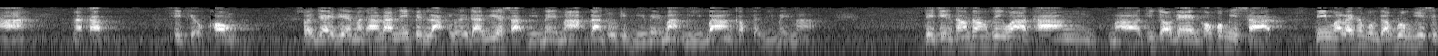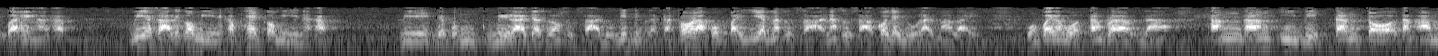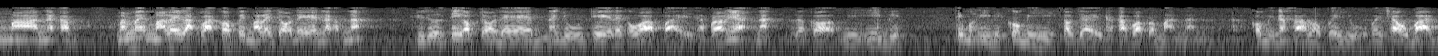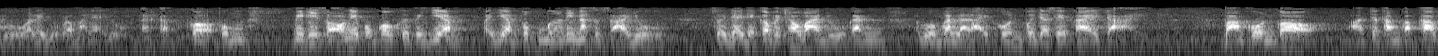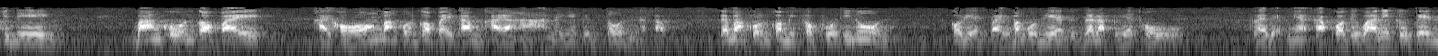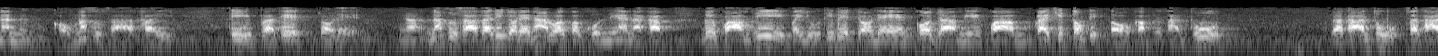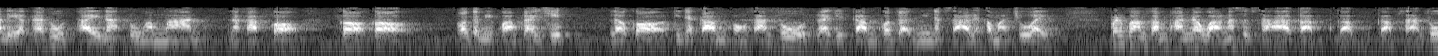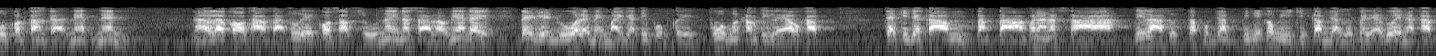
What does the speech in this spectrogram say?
นะครับ ที่เกี่ยวข้อง ส่วนใหญ่เรียนมาทางด้านนี้เป็นหลักเลย ด้านวิทยาศาสตร์มีไม่มาก ด้านธุรกิจมีไม่มาก มีบ้างครับแต่มีไม่มาก จริงๆ ทั้งทั้งที่ว่าทางที่จอแดนเขาก็มีศาสตร์ มีมาอะไรถ้าผมจำร่วมยี่สิบกว่าแห่งครับ วิทยาศาสตร์เลยก็มีนะครับ แพทย์ก็มีนะครับ มีเดี๋ยวผมมีเวลาจะลองศึกษาดูนิดหนึ่งแล้วกัน เพราะเวลาผมไปเยี่ยมนักศึกษา นักศึกษาก็จะอยู่หลายมาลัยผมไปมาหมดทั้งประทั้งทั้งอีบิดทั้งจอทั้งอัมมานนะครับ มันไม่มาลัยหลัก ๆ ก็เป็นมาลัยจอแดนแหละครับนะ University of Jordan นะ UJ อะไรก็ว่าไปนะประมาณนี้นะแล้วก็มีอีบิดที่เมืองอีบิดก็มีเข้าใจนะครับว่าประมาณนั้น ก็มีนักศึกษาเราไปอยู่ไปเช่าบ้านอยู่อะไรอยู่ประมาณนี้อยู่นะครับ ก็ผมปีที่สองนี่ผมก็เคยไปเยี่ยม ไปเยี่ยมทุกเมืองที่นักศึกษาอยู่ ส่วนใหญ่เด็กก็ไปเช่าบ้านอยู่กันรวมกันหลาย ๆ คนเพื่อจะเซฟค่าใช้จ่าย บางคนก็อาจจะทำกับข้าวกินเอง บางคนก็ไปขายของ บางคนก็ไปทำขายอาหารอะไรเงี้ยเป็นต้นนะครับ และบางคนก็มีครอบครัวที่โน่น ก็เรียนไป บางคนเรียนถึงระดับปริญญาโท อะไรแบบเนี้ยครับ ก็ถือว่านี่คือเป็นนันหนึ่งของนักศึกษาไทยที่ประเทศจอร์แดนนักศึกษาไทยที่จอร์แดนห้าร้อยกว่าคนเนี้ยนะครับ ด้วยความที่ไปอยู่ที่ประเทศจอร์แดนก็จะมีความใกล้ชิดต้องติดต่อกับสถานทูต สถานทูตสถานเอกทูตไทยณกรุงอัมมานนะครับ ก็ก็ก็ก็จะมีความใกล้ชิด แล้วก็กิจกรรมของสารทูตหลายกิจกรรมก็จะมีนักศึกษาเข้ามาช่วย เป็นความสัมพันธ์ระหว่างนักศึกษากับกับกับสารทูตค่อนข้างจะแน่นแน่นนะแล้วก็ทางสารทูตเองก็สับสนให้นักศึกษาเหล่านี้ได้ได้เรียนรู้อะไรใหม่ ๆ อย่างที่ผมเคยพูดเมื่อครั้งที่แล้วครับจากกิจกรรมต่างๆพัฒนานักศึกษานี่ล่าสุดถ้าผมจำปีนี้ก็มีกิจกรรมอย่างอื่นไปแล้วด้วยนะครับ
